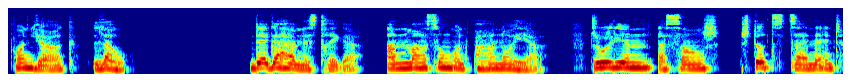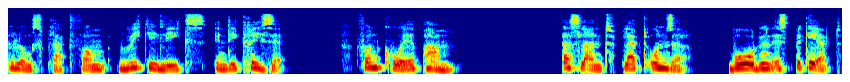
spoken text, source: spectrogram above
Von Jörg Lau. Der Geheimnisträger. Anmaßung und Paranoia. Julian Assange stürzt seine Enthüllungsplattform Wikileaks in die Krise. Von Koe Pam. Das Land bleibt unser. Boden ist begehrt.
